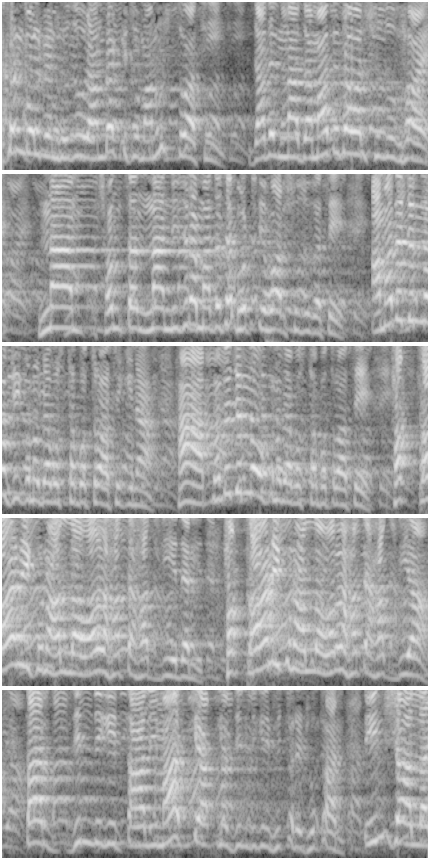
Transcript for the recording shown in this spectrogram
এখন বলবেন, হুজুর, আমরা কিছু মানুষ তো আছি যাদের না জামাতে যাওয়ার সুযোগ হয়, না সন্তান, না নিজেরা মাদ্রাসা ভর্তি হওয়ার সুযোগ আছে। আমাদের জন্য কি কোনো ব্যবস্থাপত্র আছে কিনা? হ্যাঁ আপনাদের জন্য কোনো ব্যবস্থাপত্র আছে। হকানি কোনো আল্লাহ হাতে হাত দিয়ে দেন। হকানি কোনো আল্লাহ হাতে হাত দিয়া তার জিন্দিগির তালিমাতকে আপনার জিন্দিগির ভিতরে ঢুকান। ইনশাআল্লাহ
